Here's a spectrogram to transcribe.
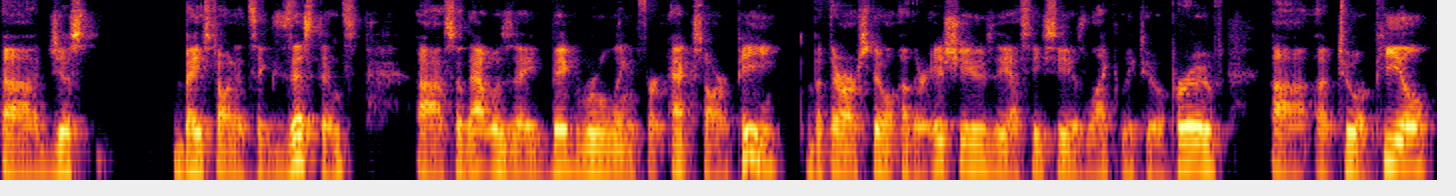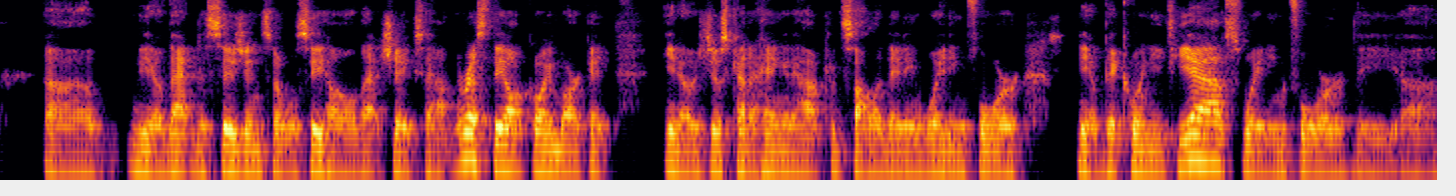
uh, just based on its existence. Uh, so that was a big ruling for XRP, but there are still other issues. The SEC is likely to approve, uh, uh, to appeal, uh, you know, that decision. So we'll see how all that shakes out. And The rest of the altcoin market, you know, is just kind of hanging out, consolidating, waiting for, you know, Bitcoin ETFs, waiting for the, uh,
